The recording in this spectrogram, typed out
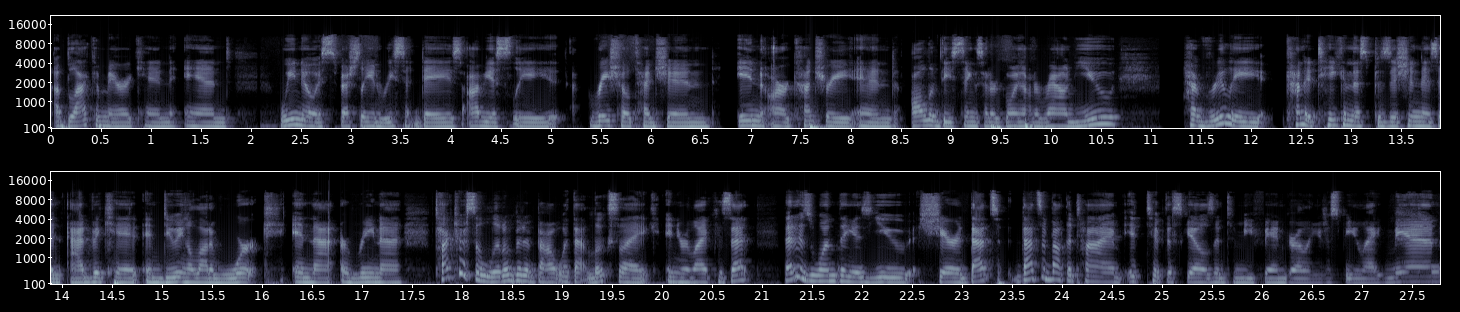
a Black American. And we know, especially in recent days, obviously, racial tension in our country and all of these things that are going on around you have really kind of taken this position as an advocate and doing a lot of work in that arena. Talk to us a little bit about what that looks like in your life because that that is one thing as you shared that's that's about the time it tipped the scales into me fangirling and just being like man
